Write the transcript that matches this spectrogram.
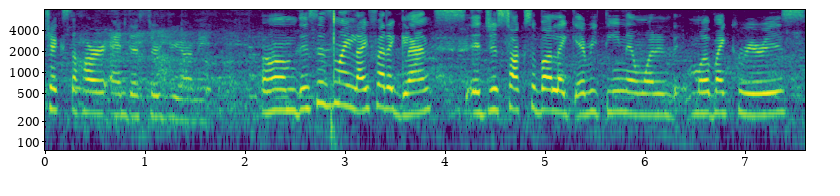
checks the heart and does surgery on it. Um, this is my life at a glance. It just talks about like everything and what it, what my career is.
